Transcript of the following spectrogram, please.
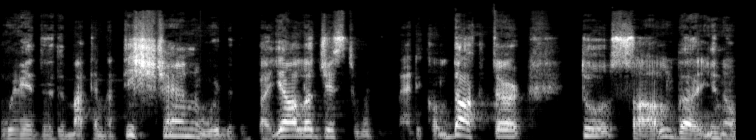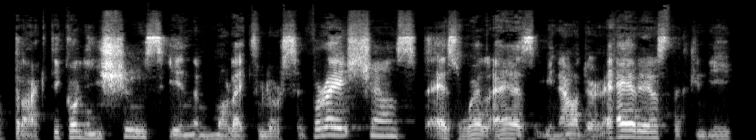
with the mathematician, with the biologist, with the medical doctor, to solve, uh, you know, practical issues in molecular separations as well as in other areas that can be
